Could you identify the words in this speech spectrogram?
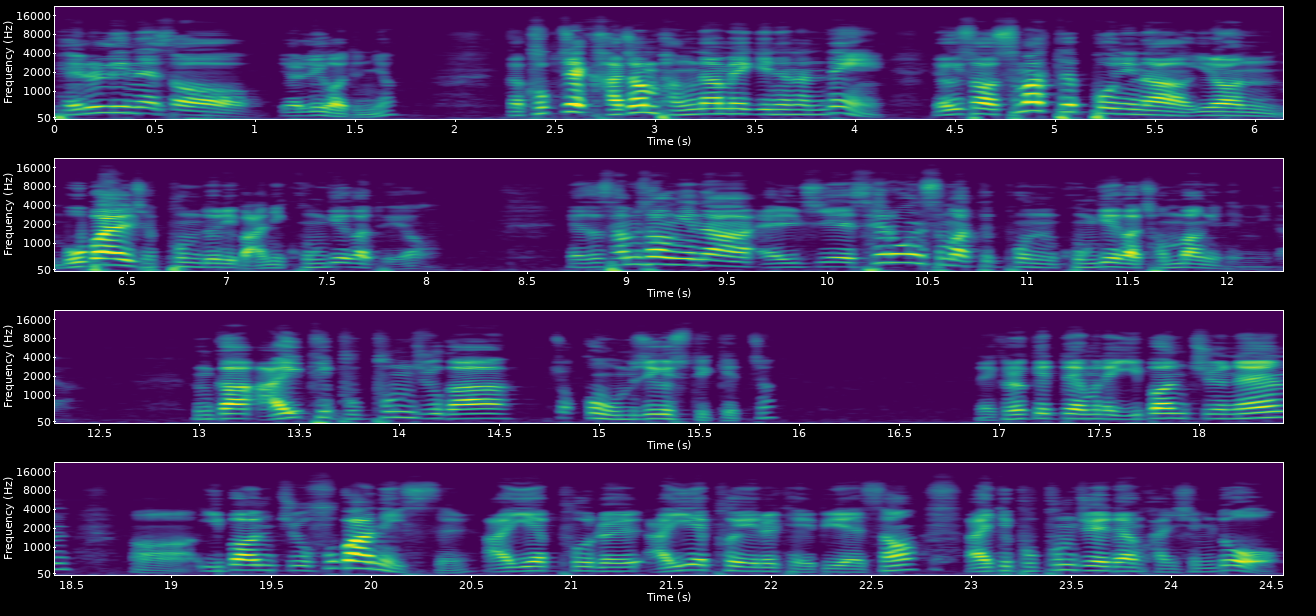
베를린에서 열리거든요. 그러니까 국제 가전 박람회기는 한데 여기서 스마트폰이나 이런 모바일 제품들이 많이 공개가 돼요. 그래서 삼성이나 LG의 새로운 스마트폰 공개가 전망이 됩니다. 그러니까 IT 부품주가 조금 움직일 수도 있겠죠. 네, 그렇기 때문에 이번 주는 어, 이번 주 후반에 있을 IF를 IFA를 대비해서 IT 부품주에 대한 관심도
